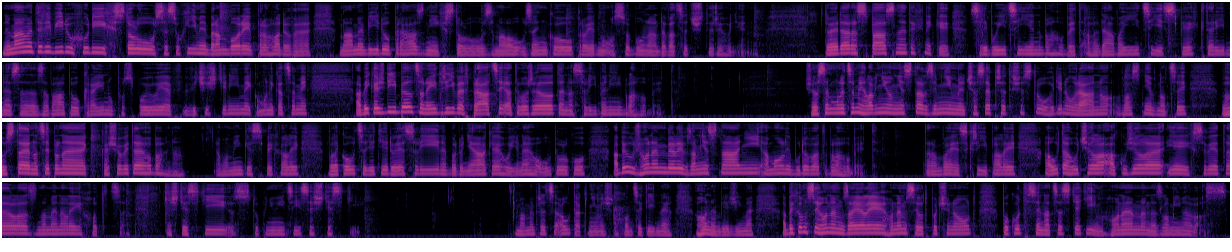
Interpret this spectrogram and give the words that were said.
Nemáme tedy bídu chudých stolů se suchými brambory prohladové, máme bídu prázdných stolů s malou uzenkou pro jednu osobu na 24 hodin. To je dar spásné techniky, slibující jen blahobyt, ale dávající spěch, který dnes zavátou krajinu pospojuje vyčištěnými komunikacemi, aby každý byl co nejdříve v práci a tvořil ten slíbený blahobyt. Šel jsem ulicemi hlavního města v zimním čase před šestou hodinou ráno, vlastně v noci, v husté noci plné kašovitého bahna a maminky spěchaly vlekouce děti do jeslí nebo do nějakého jiného útulku, aby už honem byli v zaměstnání a mohli budovat blahobyt. Tramvaje skřípaly, auta hučela a kužele jejich světel znamenaly chodce. Štěstí stupňující se štěstí. Máme přece auta k nimiž na konci týdne honem běžíme. Abychom si honem zajeli, honem si odpočinout, pokud si na cestě tím honem nezlomíme vás.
